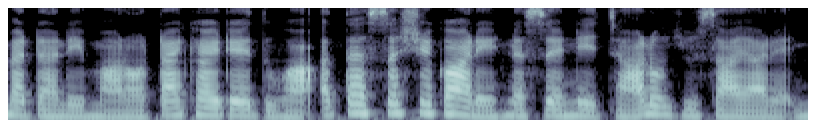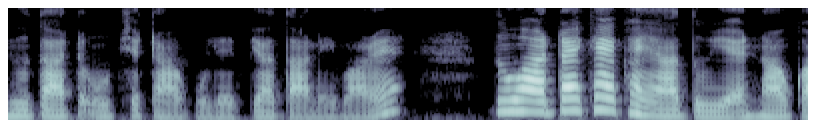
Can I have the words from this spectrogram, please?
မှတ်တမ်းတွေမှာတော့တိုက်ခိုက်တဲ့သူဟာအသက်18ကနေ20နှစ်ကြားလို့ယူဆရတဲ့အမျိုးသားတအုပ်ဖြစ်တာကိုလည်းပြသနေပါတယ်။သူဟာတိုက်ခိုက်ခံရသူရဲ့အနောက်က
